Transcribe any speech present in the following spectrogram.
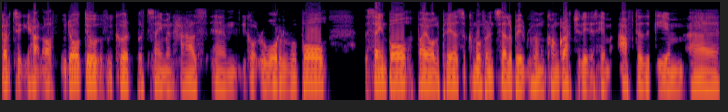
got to take your hat off. We'd all do it if we could, but Simon has. Um, he got rewarded with a ball, the same ball, by all the players that come over and celebrate with him and congratulated him after the game uh,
